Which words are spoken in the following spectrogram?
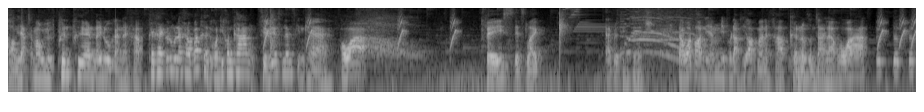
ของอยากจะมารีวิวเพื่อนๆได้ดูกันนะครับ ใครๆก็รู้นะครับว่าเขื่อนเป็นคนที่ค่อนข้างซีเรียสเรื่องสกินแคร์เพราะว่า face it's like everything bitch แต่ว่าตอนนี้มี Product ที่ออกมานะครับเขื่อนเริ่มสนใจแล้วเพราะว่าตึ๊กตึ๊กตึ๊ก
